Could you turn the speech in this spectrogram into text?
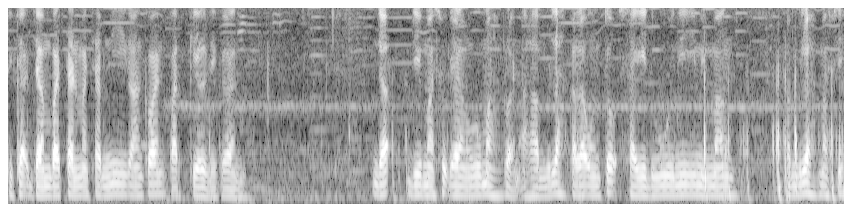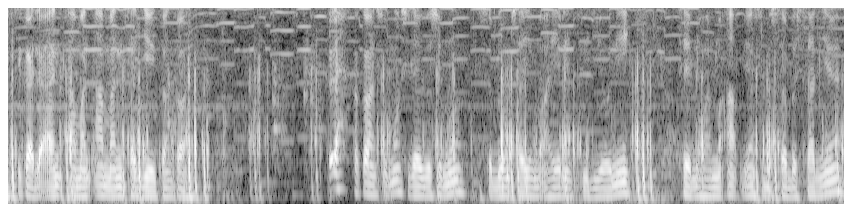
dekat jambatan macam ni kan kawan parkir dia kan tak dia masuk dalam rumah kan Alhamdulillah kalau untuk sehari dua ni memang Alhamdulillah masih di keadaan aman-aman saja kan kawan. Baiklah kawan semua saudara semua sebelum saya mengakhiri video ni saya mohon maaf yang sebesar-besarnya.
